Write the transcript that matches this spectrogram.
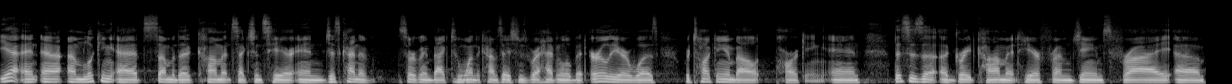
Yeah, and uh, I'm looking at some of the comment sections here, and just kind of circling back to one of the conversations we were having a little bit earlier was we're talking about parking, and this is a, a great comment here from James Fry. Um,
